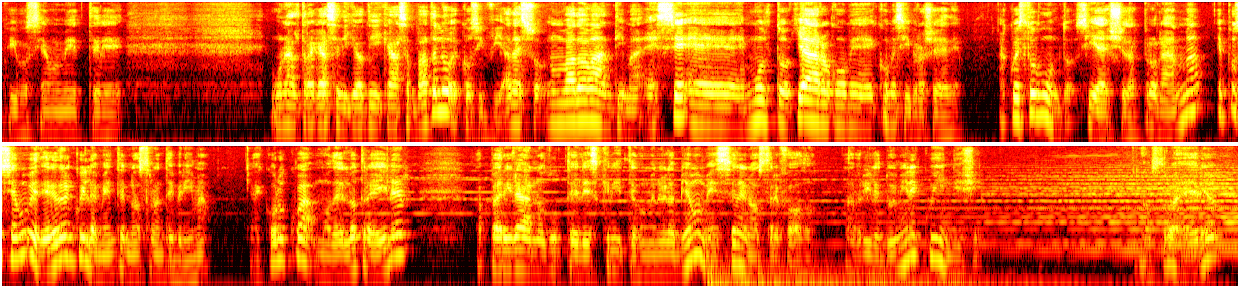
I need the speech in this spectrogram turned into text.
qui possiamo mettere un'altra casa di Gaudì, casa Battleo e così via. Adesso non vado avanti, ma è, è molto chiaro come, come si procede. A questo punto si esce dal programma e possiamo vedere tranquillamente il nostro anteprima. Eccolo qua, modello trailer, appariranno tutte le scritte come noi le abbiamo messe le nostre foto. Aprile 2015, il nostro aereo,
